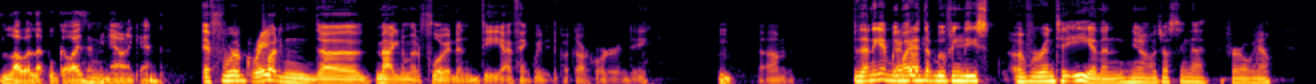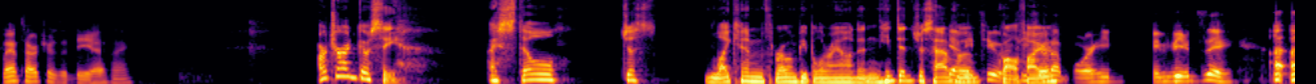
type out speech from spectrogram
lower level guys every Mhm. now and again. If we're great- putting uh, Magnum and Floyd in D, I think we need to put Dark Order in D. Hmm. Um, but then again, we And might Dark end up moving these over into E and then you know adjusting that for all we know. Lance Archer's a D, I think. Archer, I'd go C. I still just like him throwing people around, and he did just have yeah, a me too. If he showed qualifier. up more, he'd maybe be in C. I, I,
